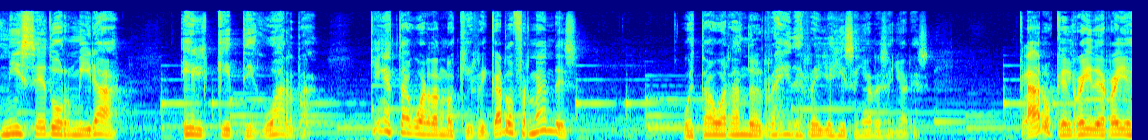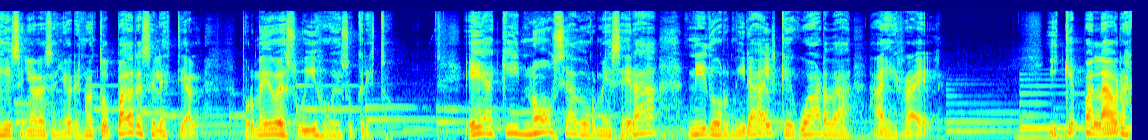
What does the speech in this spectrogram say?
ni se dormirá el que te guarda. ¿Quién está guardando aquí? ¿Ricardo Fernández? ¿O está guardando el Rey de Reyes y Señores Señores? Claro que el Rey de Reyes y Señores Señores, nuestro Padre Celestial, por medio de su Hijo Jesucristo. He aquí no se adormecerá ni dormirá el que guarda a Israel. ¿Y qué palabras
